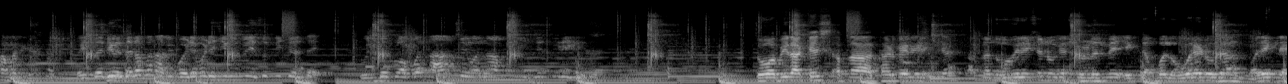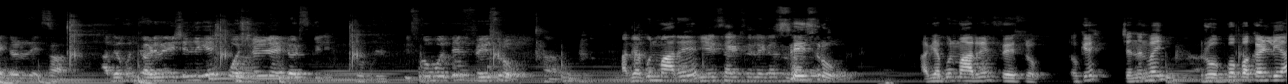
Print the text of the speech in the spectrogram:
समझ गया। वैसा नहीं होता ना पण अभी बड़े बड़े जीवों में ये सब नहीं चलता है। उनको प्रॉपर नाम से वरना अपनी इज़्ज़त नहीं रहेगी तो अभी राकेश अपना थर्ड वेरिएशन क्या? अपना दो वेरिएशन हो गया शोल्डर में एक डबल ओवरहेड हो गया और एक लेटर रेस हाँ। अभी अपन थर्ड वेरिएशन लेंगे लेटर्स के लिए। ओके। इसको बोलते हैं फेस रो हाँ। अभी अपन मार रहे हैं ये साइड से लेगा फेस रो अभी अपन मार रहे हैं फेस रो ओके? चंदन भाई रोप को पकड़ लिया।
